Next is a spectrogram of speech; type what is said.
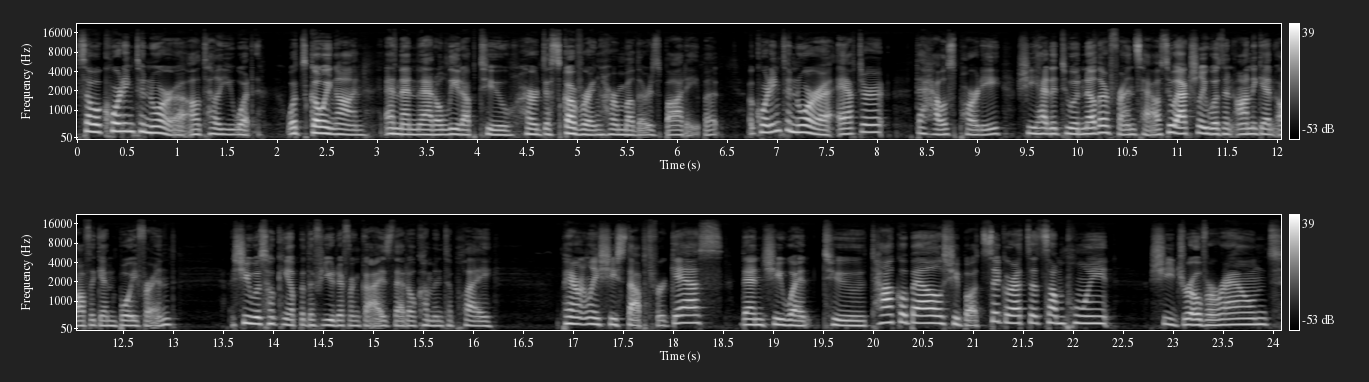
So according to Nora, I'll tell you what what's going on and then that'll lead up to her discovering her mother's body. But according to Nora, after the house party, she headed to another friend's house who actually was an on again off again boyfriend. She was hooking up with a few different guys that'll come into play. Apparently, she stopped for gas. Then she went to Taco Bell. She bought cigarettes at some point. She drove around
